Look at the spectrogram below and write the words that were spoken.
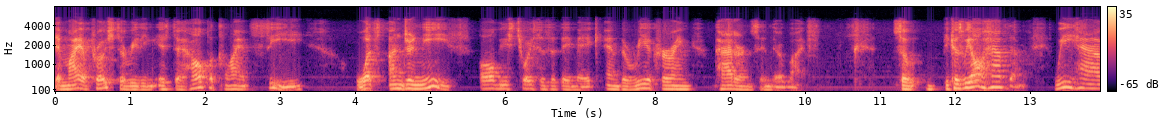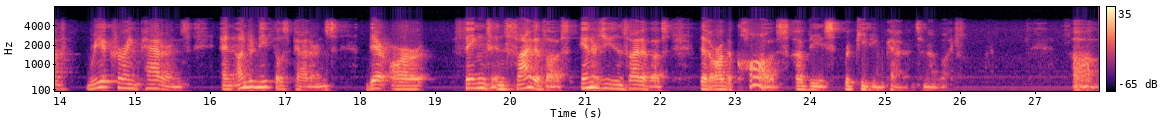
and my approach to reading is to help a client see what's underneath all these choices that they make and the reoccurring patterns in their life. So because we all have them, we have reoccurring patterns and underneath those patterns there are things inside of us, energies inside of us that are the cause of these repeating patterns in our life. Uh,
